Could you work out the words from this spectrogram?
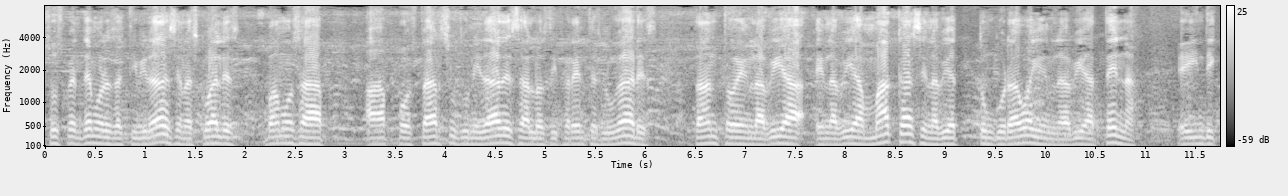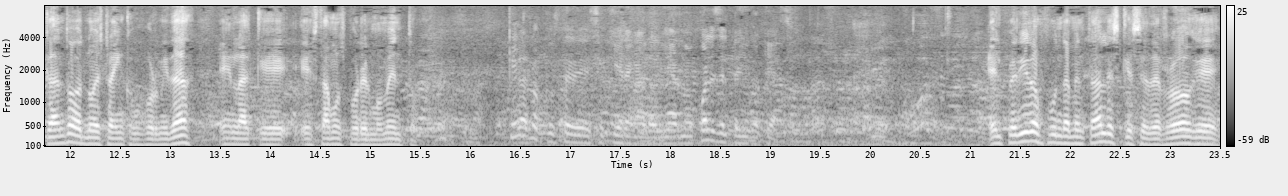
suspendemos las actividades en las cuales vamos a, apostar sus unidades a los diferentes lugares, tanto en la vía, en la vía Macas, en la vía Tungurahua y en la vía Tena, e indicando nuestra inconformidad en la que estamos por el momento. ¿Qué es lo que ustedes quieren al gobierno? ¿Cuál es el pedido que hacen? El pedido fundamental es que se derrogue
